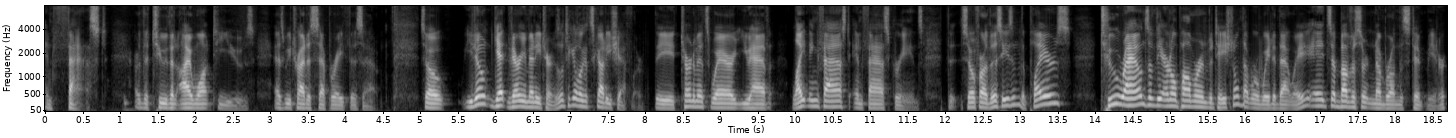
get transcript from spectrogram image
and fast are the two that I want to use as we try to separate this out. So you don't get very many turns. Let's take a look at Scottie Scheffler, the tournaments where you have lightning fast and fast greens. So far this season, the players, two rounds of the Arnold Palmer Invitational that were weighted that way. It's above a certain number on the stimp meter.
